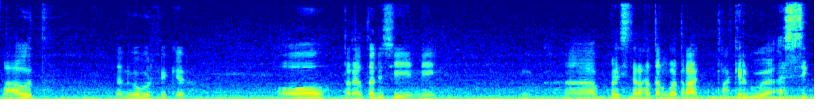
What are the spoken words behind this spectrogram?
laut dan gue berpikir oh ternyata di sini uh, peristirahatan gue terak terakhir gue asik.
